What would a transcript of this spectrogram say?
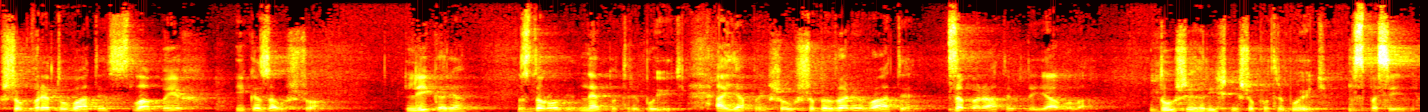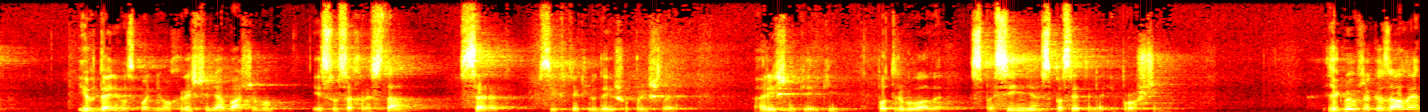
щоб врятувати слабих, і казав, що лікаря здорові не потребують, а я прийшов, щоб виривати, забирати в диявола душі грішні, що потребують спасіння. І в день Господнього хрещення бачимо Ісуса Христа серед всіх тих людей, що прийшли. Грішники, які потребували спасіння, Спасителя і прощення. Як ми вже казали,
